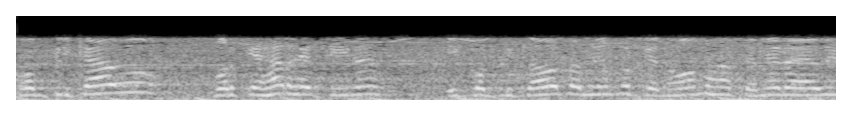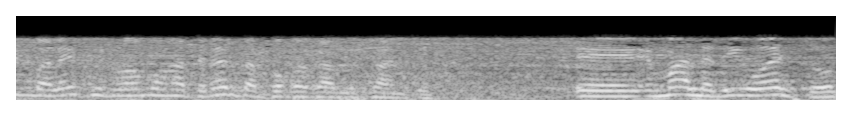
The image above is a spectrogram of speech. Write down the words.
Complicado porque es Argentina y complicado también porque no vamos a tener a Edwin Valencia y no vamos a tener tampoco a Carlos Sánchez. Eh, es más, les digo esto,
